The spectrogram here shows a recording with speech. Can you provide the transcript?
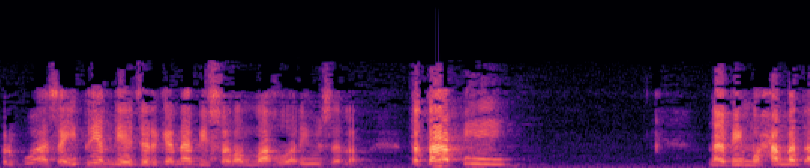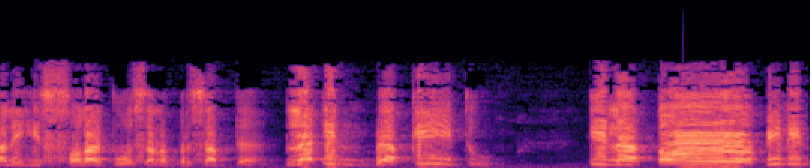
Berpuasa itu yang diajarkan Nabi Shallallahu alaihi wasallam. Tetapi Nabi Muhammad alaihi salatu wasallam bersabda, "La in baqitu ila qabilin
